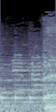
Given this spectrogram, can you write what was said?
Remember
